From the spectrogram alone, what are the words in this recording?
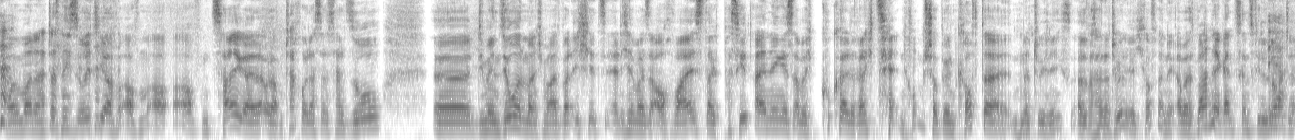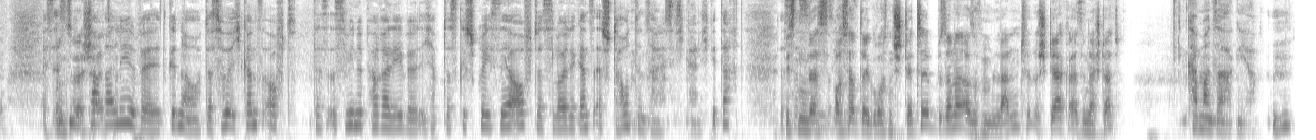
aber man hat das nicht so richtig auf, auf, auf, auf dem Zeiger oder auf dem Tacho, dass das halt so äh, Dimensionen manchmal hat, weil ich jetzt ehrlicherweise auch weiß, da passiert einiges, aber ich gucke halt recht selten Home Shopping und kaufe da natürlich nichts. Also was heißt natürlich, ich kaufe da nichts, aber es machen ja ganz, ganz viele Leute. Ja, es ist so eine Parallelwelt, genau. Das höre ich ganz oft. Das ist wie eine Parallelwelt. Ich habe das Gespräch sehr oft, dass Leute ganz erstaunt sind und sagen, das hätte ich gar nicht gedacht. Ist denn das außerhalb der großen Städte besonders, also dem Land stärker als in der Stadt? Kann man sagen, ja. Mhm.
